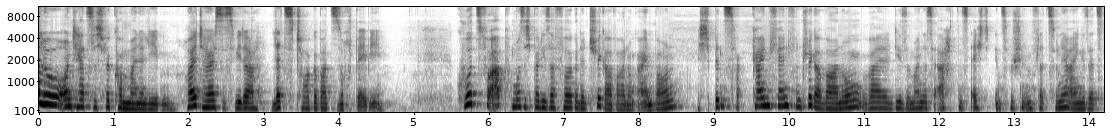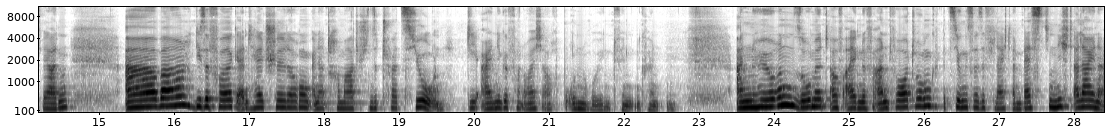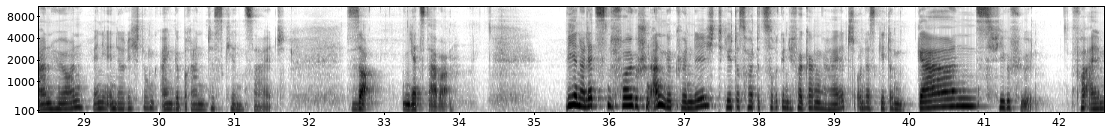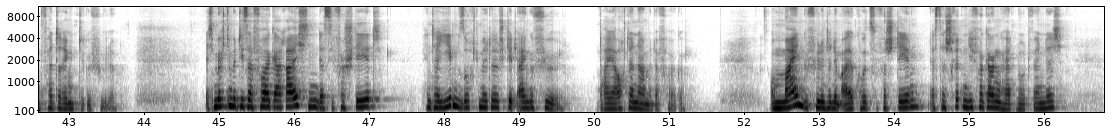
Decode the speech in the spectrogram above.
Hallo und herzlich willkommen, meine Lieben. Heute heißt es wieder Let's Talk About Suchtbaby. Kurz vorab muss ich bei dieser Folge eine Triggerwarnung einbauen. Ich bin zwar kein Fan von Triggerwarnungen, weil diese meines Erachtens echt inzwischen inflationär eingesetzt werden, aber diese Folge enthält Schilderung einer traumatischen Situation, die einige von euch auch beunruhigend finden könnten. Anhören, somit auf eigene Verantwortung, beziehungsweise vielleicht am besten nicht alleine anhören, wenn ihr in der Richtung ein gebranntes Kind seid. So, jetzt aber. Wie in der letzten Folge schon angekündigt, geht es heute zurück in die Vergangenheit und es geht um ganz viel Gefühl, vor allem verdrängte Gefühle. Ich möchte mit dieser Folge erreichen, dass sie versteht, hinter jedem Suchtmittel steht ein Gefühl, daher auch der Name der Folge. Um mein Gefühl hinter dem Alkohol zu verstehen, ist der Schritt in die Vergangenheit notwendig.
